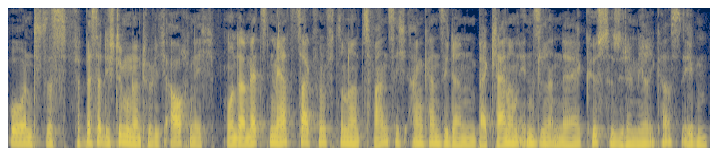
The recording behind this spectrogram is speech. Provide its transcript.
Und das verbessert die Stimmung natürlich auch nicht. Und am letzten Märztag 1520 ankern sie dann bei kleineren Inseln an der Küste Südamerikas, eben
